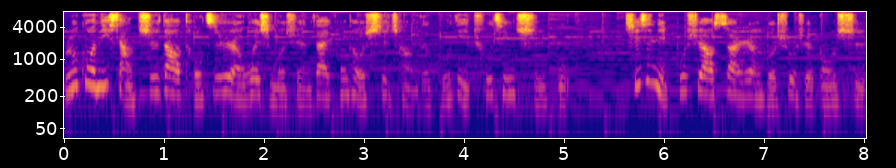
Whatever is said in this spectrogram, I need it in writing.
如果你想知道投资人为什么选在空头市场的谷底出清持股，其实你不需要算任何数学公式，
